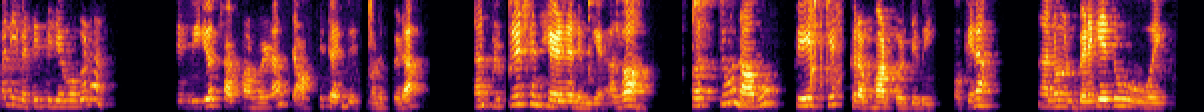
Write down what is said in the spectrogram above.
ಬನ್ನಿ, ಇವತ್ತಿನ ವಿಡಿಯೋಗೆ ಹೋಗೋಣ. ವಿಡಿಯೋ ಸ್ಟಾರ್ಟ್ ಮಾಡಬೇಡ ಜಾಸ್ತಿ ಟೈಮ್ ವೇಸ್ಟ್ ಮಾಡೋದು ಬೇಡ. ನಾನು ಪ್ರಿಪ್ರೇಷನ್ ಹೇಳಿದೆ ನಿಮಗೆ, ಅಲ್ವಾ? ಫಸ್ಟು ನಾವು ಫೇಸ್ಗೆ ಸ್ಕ್ರಬ್ ಮಾಡ್ಕೊಳ್ತೀವಿ. ಓಕೆನಾ ನಾನು ಬೆಳಗ್ಗೆದು ಎಕ್ಸ್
